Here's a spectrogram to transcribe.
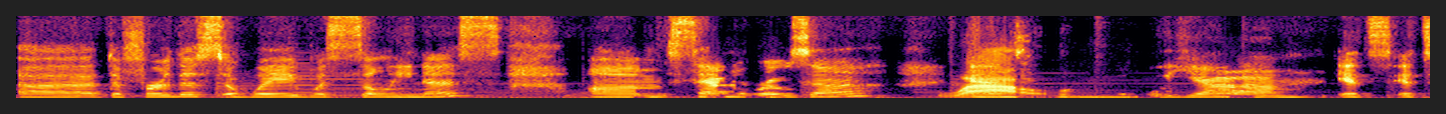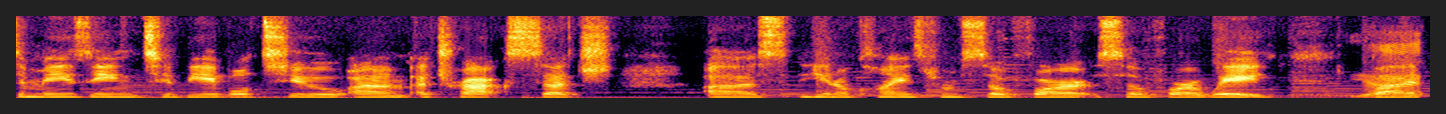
uh, the furthest away was Salinas, um, Santa Rosa. Wow. And, yeah, it's it's amazing to be able to um, attract such, uh, you know, clients from so far so far away. Yeah. But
